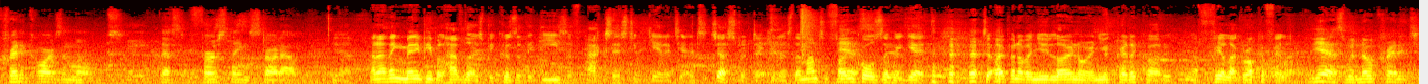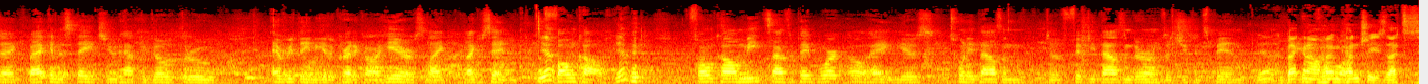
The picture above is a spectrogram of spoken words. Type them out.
Credit cards and loans. That's the first thing to start out with. Yeah, and I think many people have those because of the ease of access to get it. Yeah, it's just ridiculous. The amount of phone yes, calls that we get to open up a new loan or a new credit card, you know, feel like Rockefeller. Yes, with no credit check. Back in the states, you'd have to go through everything to get a credit card. Here, it's like, like you said, yeah. phone call. Yeah. phone call, meet, signs of paperwork. Oh, hey, here's twenty thousand to fifty thousand dirhams that you can spend. Yeah, and back in our home more. countries, that's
